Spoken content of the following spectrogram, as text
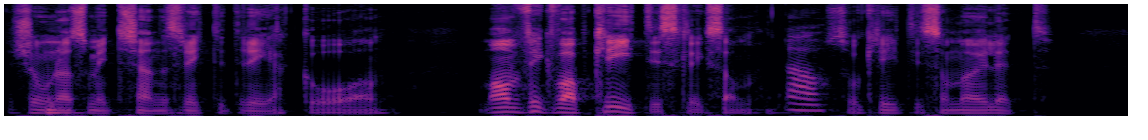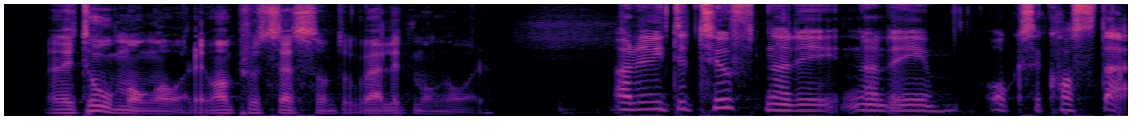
personerna som inte kändes riktigt reko. Och man fick vara kritisk liksom. Ja. Så kritisk som möjligt. Men det tog många år. Det var en process som tog väldigt många år. Ja, det är lite tufft när det, när det också kostar.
